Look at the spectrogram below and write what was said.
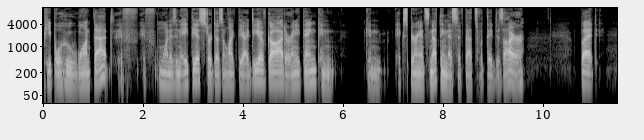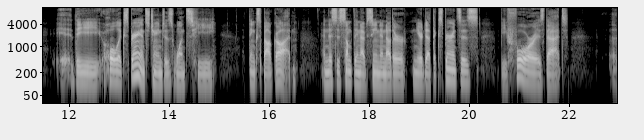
people who want that, if if one is an atheist or doesn't like the idea of God or anything, can can experience nothingness if that's what they desire. But the whole experience changes once he thinks about God. And this is something I've seen in other near death experiences before is that uh,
